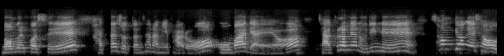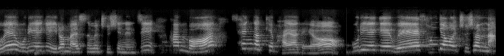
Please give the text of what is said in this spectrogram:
먹을 것을 갖다 줬던 사람이 바로 오바댜예요. 자, 그러면 우리는 성경에서 왜 우리에게 이런 말씀을 주시는지 한번 생각해 봐야 돼요. 우리에게 왜 성경을 주셨나?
